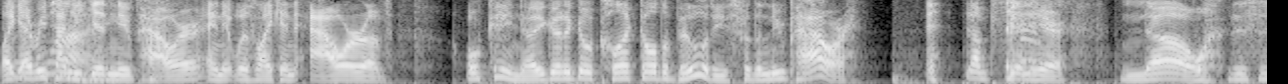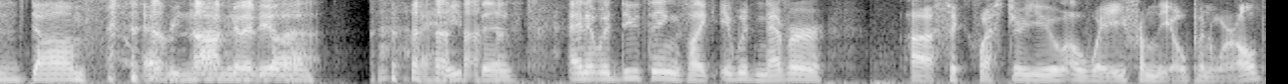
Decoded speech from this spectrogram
Like every time you get a new power, and it was like an hour of, okay, now you got to go collect all the abilities for the new power. and I'm sitting here, no, this is dumb. Every I'm time not gonna do dumb. that. I hate this. And it would do things like it would never uh, sequester you away from the open world.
